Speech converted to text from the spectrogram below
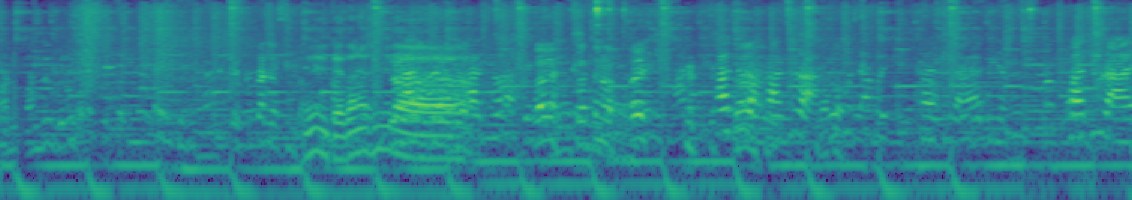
완- 완전 그런 거 같아요. 끝까지 왔습니다. 네 대단하십니다 에이, 괜찮아. 에이. 봐주라, 봐주라. 봐주라. 봐주라.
